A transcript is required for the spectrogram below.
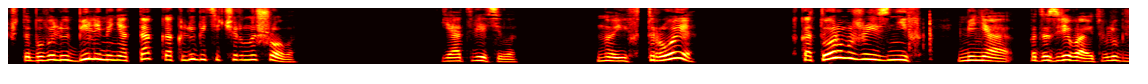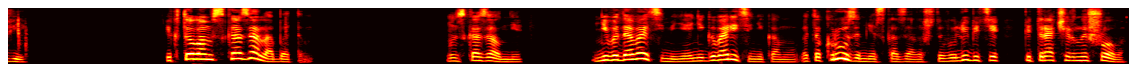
чтобы вы любили меня так, как любите Чернышова. Я ответила: "Но их трое, к которому же из них меня подозревают в любви?" И кто вам сказал об этом? Он сказал мне: "Не выдавайте меня не говорите никому. Это Круза мне сказала, что вы любите Петра Чернышова".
